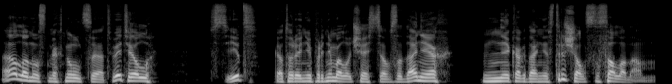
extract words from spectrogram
Алан усмехнулся и ответил. Сид, который не принимал участия в заданиях, никогда не встречался с Аланом.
